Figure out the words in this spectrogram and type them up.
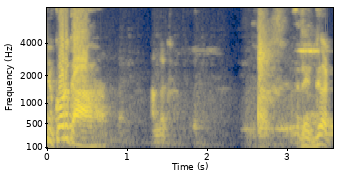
నీ కొడుకా? వెరీ గుడ్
